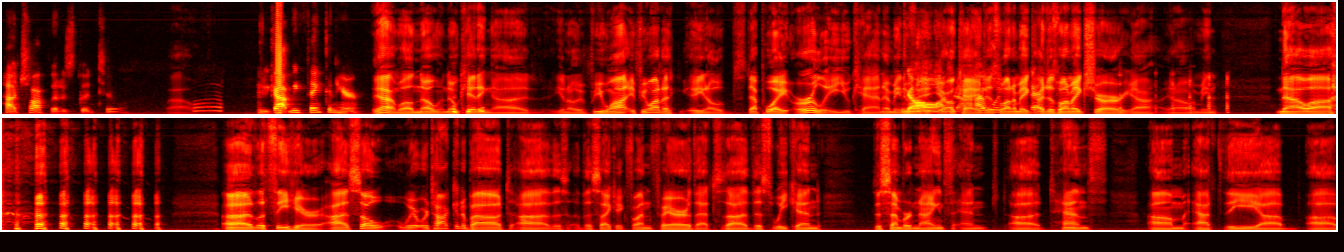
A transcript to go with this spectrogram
hot chocolate is good too. Wow. You got me thinking here. Yeah, well, no, no kidding. Uh, you know, if you want, if you want to, you know, step away early, you can. I mean, No, okay. I I just want to make, I just want to make sure. Yeah, you know, I mean, now, uh, uh, let's see here. Uh, so we're we're talking about uh, the the psychic fun fair that's uh, this weekend, December 9th and uh, 10th, um, at the uh, uh,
